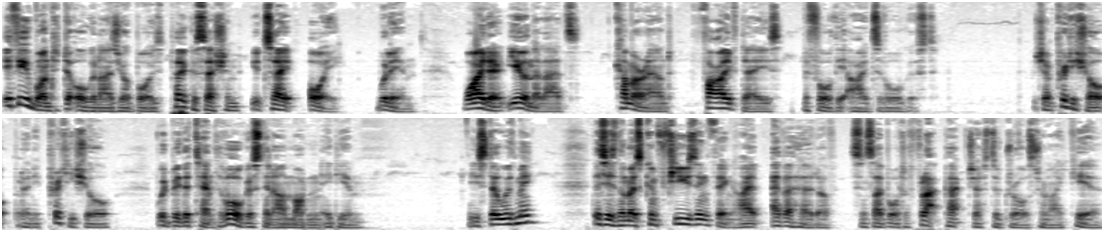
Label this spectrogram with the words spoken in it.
if you wanted to organise your boys' poker session, you'd say, Oi, William, why don't you and the lads come around five days before the Ides of August? Which I'm pretty sure, but only pretty sure, would be the 10th of August in our modern idiom. Are you still with me? This is the most confusing thing I have ever heard of since I bought a flat pack chest of drawers from IKEA.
